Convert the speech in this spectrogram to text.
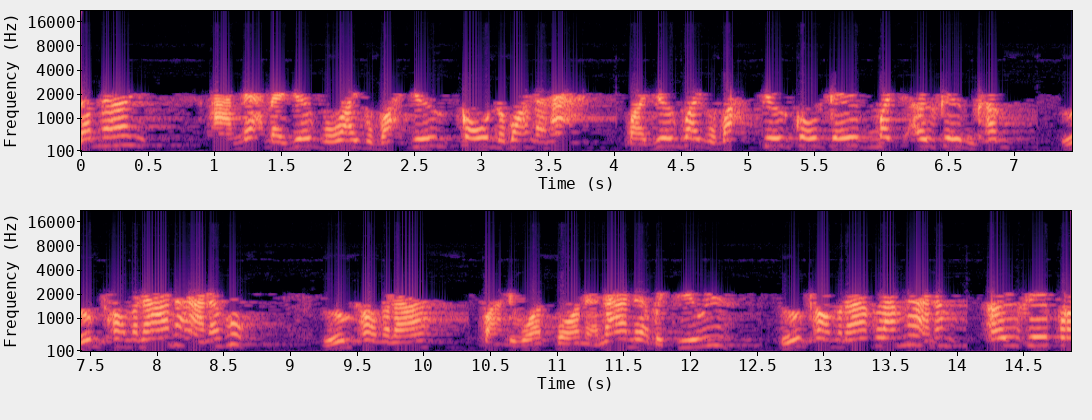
ដឹងហើយ អាអ្នកដែលយើងវាយប្របាស់យើងកូនរបស់អ្នកណាបើយើងវាយប្របាស់ជើងកូនគេមិនឪគេមិនខឹងរឿងធម្មតាណាអាហ្នឹងរឿងធម្មតាបដិវត្តពណ៌អ្នកណាអ្នកបជាវរឿងធម្មតាខ្លាំងណាស់ហ្នឹងឪគេប្រ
